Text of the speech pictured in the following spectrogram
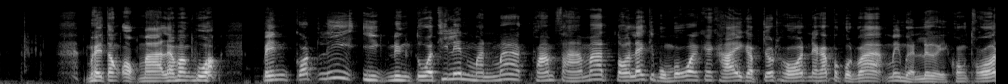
ๆ ไม่ต้องออกมาแล้วมั้งพวก เป็นก็อดลี่อีกหนึ่งตัวที่เล่นมันมาก ความสามารถตอนแรกที่ผมบอกว่าคล้ายๆ กับเจ้าทอสนะครับ ปรากฏว่าไม่เหมือนเลยของทอส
